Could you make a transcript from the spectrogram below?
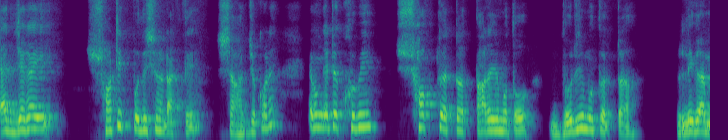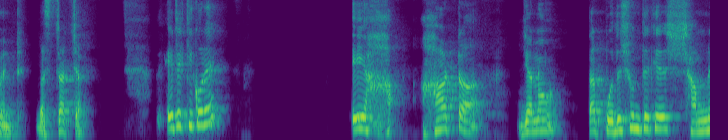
এক জায়গায় সঠিক পজিশনে রাখতে সাহায্য করে এবং এটা খুবই শক্ত একটা তারের মতো, দড়ির মতো একটা লিগামেন্ট বা স্ট্রাকচার এটা কি করে? এই হাড়টা যেন তার পজিশন থেকে সামনে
